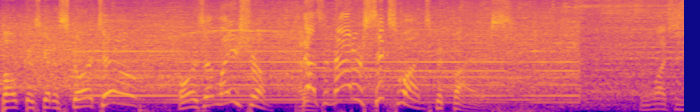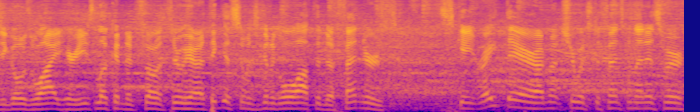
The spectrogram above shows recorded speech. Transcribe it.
Boka's going to score too. Or is it Lashram? Doesn't matter. 6-1 Spitfires. And watch as he goes wide here. He's looking to throw it through here. I think this one's going to go off the defender's skate right there. I'm not sure which defenseman that is for.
